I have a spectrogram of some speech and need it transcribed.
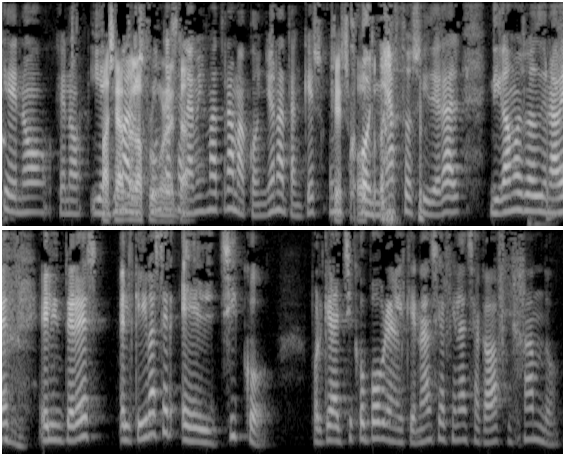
que no, que no. Y Paseando encima juntas en la misma trama con Jonathan, que es un Que es coñazo sideral, digámoslo de una vez. El interés, el que iba a ser el chico, porque era el chico pobre en el que Nancy al final se acaba fijando.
